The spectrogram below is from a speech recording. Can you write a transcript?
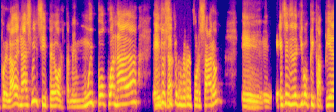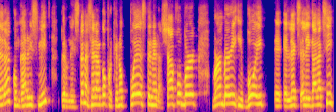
por el lado de Nashville sí peor, también muy poco a nada. Ellos sí que nos reforzaron. Eh, mm. eh, ese es el equipo picapiedra con Gary Smith, pero necesitan hacer algo porque no puedes tener a Schaffelberg, Burnberry y Boyd, el ex LA Galaxy,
